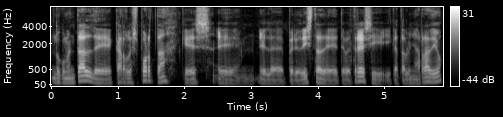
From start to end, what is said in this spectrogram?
documental de Carles Porta, que es el periodista de TV3 y, y, Cataluña Radio.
